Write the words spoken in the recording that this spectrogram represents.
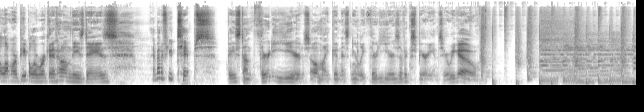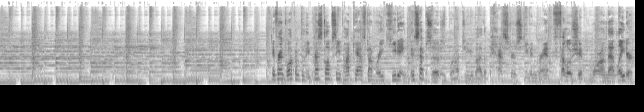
A lot more people are working at home these days. How about a few tips based on 30 years? Oh my goodness, nearly 30 years of experience. Here we go. Hey, friends, welcome to the Press Club C podcast. I'm Ray Keating. This episode is brought to you by the Pastor Stephen Grant Fellowship. More on that later.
